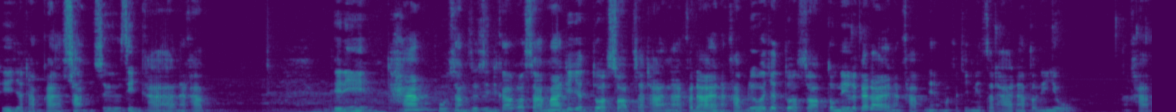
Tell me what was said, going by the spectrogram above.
ที่จะทำการสั่งซื้อสินค้านะครับ ทีนี้ทางผู้สั่งซื้อสินค้าก็สามารถที่จะตรวจสอบสถานะก็ได้นะครับ หรือว่าจะตรวจสอบตรงนี้เลยก็ได้นะครับเนี่ยมันก็จะมีสถานะตรงนี้อยู่นะครับ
